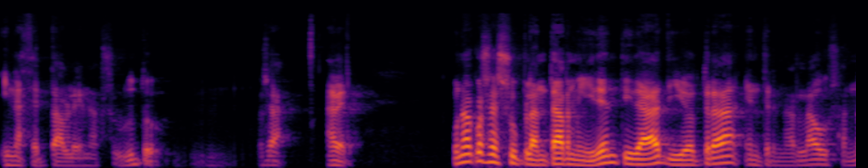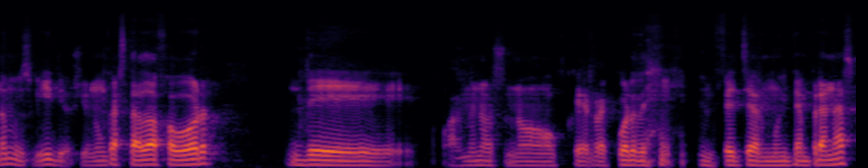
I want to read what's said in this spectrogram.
inaceptable en absoluto. O sea, a ver, una cosa es suplantar mi identidad y otra entrenarla usando mis vídeos. Yo nunca he estado a favor de, o al menos no que recuerde en fechas muy tempranas,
